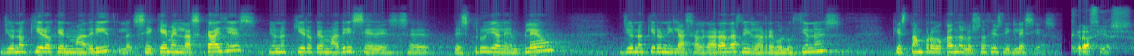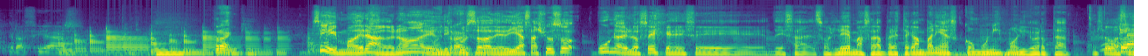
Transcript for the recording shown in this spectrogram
Yo no quiero que en Madrid se quemen las calles, yo no quiero que en Madrid se, des- se destruya el empleo, yo no quiero ni las algaradas ni las revoluciones que están provocando los socios de iglesias. Gracias, gracias. Tranqui. Sí, moderado, ¿no? El Muy discurso de Díaz Ayuso, uno de los ejes de, ese, de esa- esos lemas ahora para esta campaña es comunismo-libertad. Eso va a ser de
